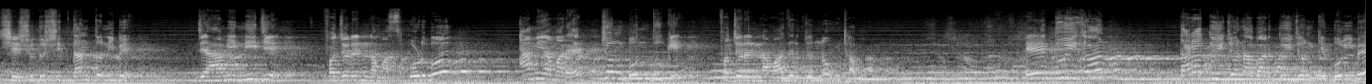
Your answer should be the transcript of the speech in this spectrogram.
সে শুধু সিদ্ধান্ত নিবে যে আমি নিজে ফজরের নামাজ পড়ব, আমি আমার একজন বন্ধুকে ফজরের নামাজের জন্য উঠাবো। এই দুইজন তারা দুইজন আবার দুইজনকে বলবে,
